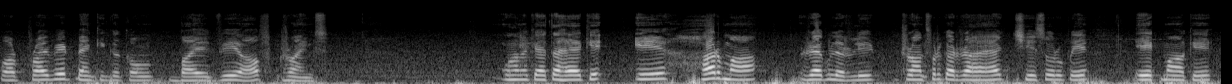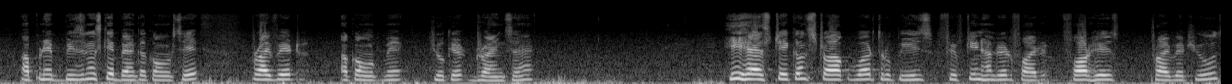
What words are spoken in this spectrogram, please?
for private banking account by way of drawings वो हमें कहता है कि ए हर माह रेगुलरली ट्रांसफ़र कर रहा है छः सौ रुपये एक माह के अपने बिज़नेस के बैंक अकाउंट से प्राइवेट अकाउंट में, जो कि ड्राइंग्स हैं। He has taken stock worth rupees fifteen hundred for his private use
